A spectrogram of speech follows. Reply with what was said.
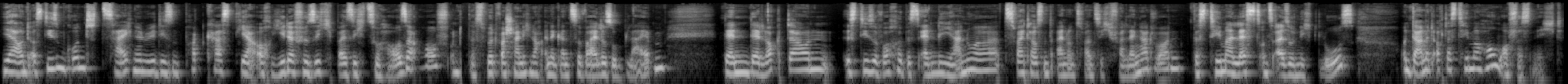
Ja, und aus diesem Grund zeichnen wir diesen Podcast ja auch jeder für sich bei sich zu Hause auf. Und das wird wahrscheinlich noch eine ganze Weile so bleiben. Denn der Lockdown ist diese Woche bis Ende Januar 2021 verlängert worden. Das Thema lässt uns also nicht los und damit auch das Thema Homeoffice nicht.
